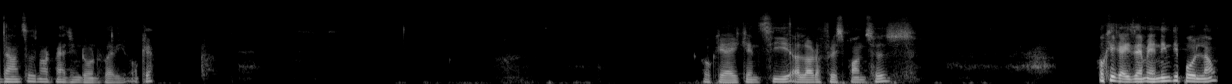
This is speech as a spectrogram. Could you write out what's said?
The answer is not matching, don't worry, okay? Okay, I can see a lot of responses. Okay, guys, I'm ending the poll now.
